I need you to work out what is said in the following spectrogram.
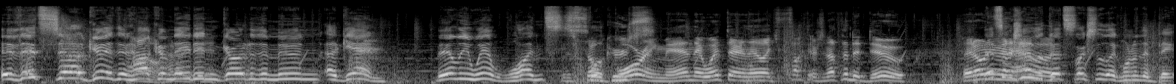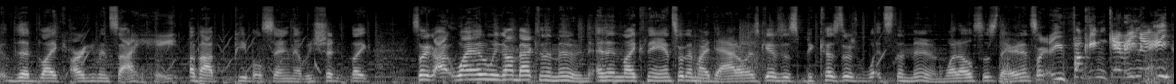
if it's so good, then how Oh, come they did I didn't go to the moon again? They only went once. It's so boring, man. They went there and they're like, "Fuck, there's nothing to do." They don't That's even actually have a. that's actually like one of the big the like arguments I hate about people saying that we shouldn't like. It's like why haven't we gone back to the moon? And then like the answer that my dad always gives is because there's it's the moon. What else is there? And it's like, are you fucking kidding me?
